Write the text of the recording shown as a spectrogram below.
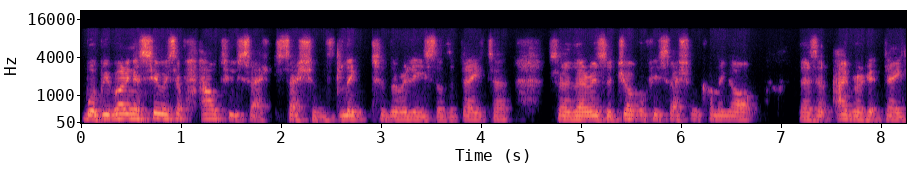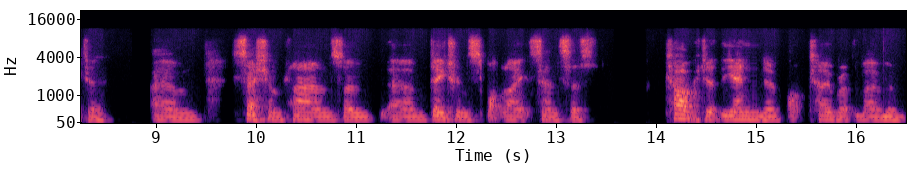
We'll be running a series of how-to se sessions linked to the release of the data. So there is a geography session coming up. There's an aggregate data um, session plan. So um, data in spotlight census targeted at the end of October at the moment.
